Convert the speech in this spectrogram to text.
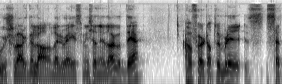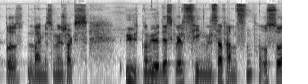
storslagne Lana Del Rey som vi kjenner i dag. og det har ført til at hun blir sett på nærmest som en slags utenomjudisk velsignelse av fansen. Og så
